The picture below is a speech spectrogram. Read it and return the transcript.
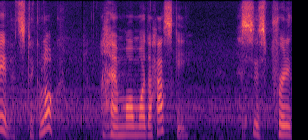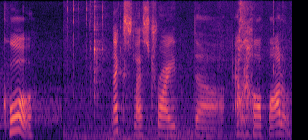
Okay, let's take a look. I'm Momo the Husky. This is pretty cool. Next, let's try the alcohol bottle.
